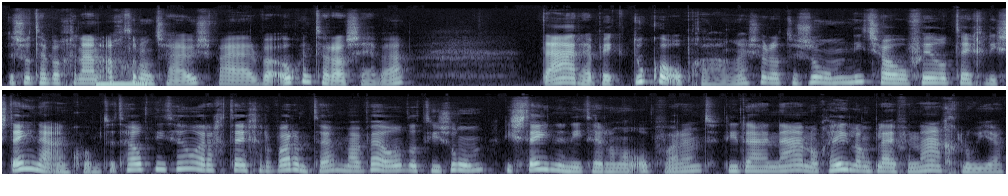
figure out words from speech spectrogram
Dus wat hebben we gedaan achter ons huis, waar we ook een terras hebben? Daar heb ik doeken opgehangen, zodat de zon niet zoveel tegen die stenen aankomt. Het helpt niet heel erg tegen de warmte, maar wel dat die zon die stenen niet helemaal opwarmt, die daarna nog heel lang blijven nagloeien.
